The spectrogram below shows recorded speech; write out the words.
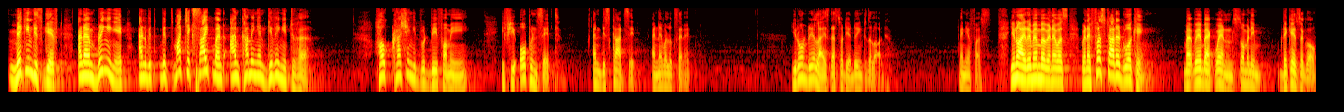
making this gift and I'm bringing it, and with, with much excitement, I'm coming and giving it to her how crushing it would be for me if she opens it and discards it and never looks at it. You don't realize that's what you're doing to the Lord. Many of us. You know, I remember when I was when I first started working, way back when, so many decades ago,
